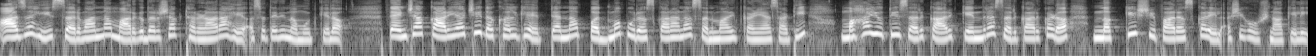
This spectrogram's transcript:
आजही सर्वांना मार्गदर्शक ठरणार आहे असं त्यांनी नमूद केलं. त्यांच्या कार्याची दखल घेत त्यांना पद्म पुरस्कारानं सन्मानित करण्यासाठी महायुती सरकार केंद्र सरकारकडं नक्कीच शिफारस करेल अशी घोषणा केली.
